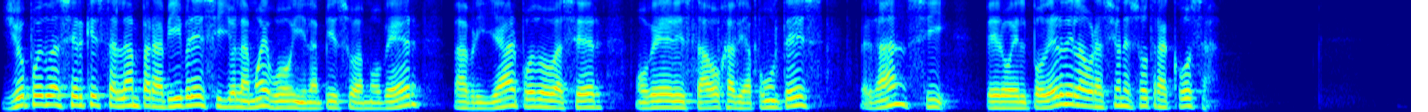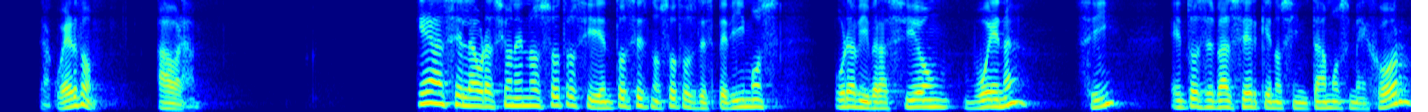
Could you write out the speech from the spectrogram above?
Yo puedo hacer que esta lámpara vibre si yo la muevo y la empiezo a mover, va a brillar. Puedo hacer mover esta hoja de apuntes, ¿verdad? Sí, pero el poder de la oración es otra cosa. ¿De acuerdo? Ahora, ¿qué hace la oración en nosotros si entonces nosotros despedimos pura vibración buena? ¿Sí? Entonces va a hacer que nos sintamos mejor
